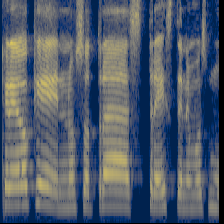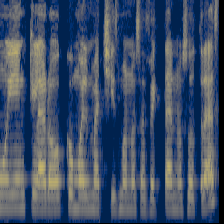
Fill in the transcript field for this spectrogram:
creo que nosotras tres tenemos muy en claro cómo el machismo nos afecta a nosotras,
